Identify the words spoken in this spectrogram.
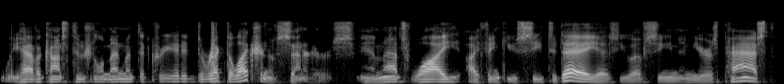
we have a constitutional amendment that created direct election of senators. And that's why I think you see today, as you have seen in years past,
